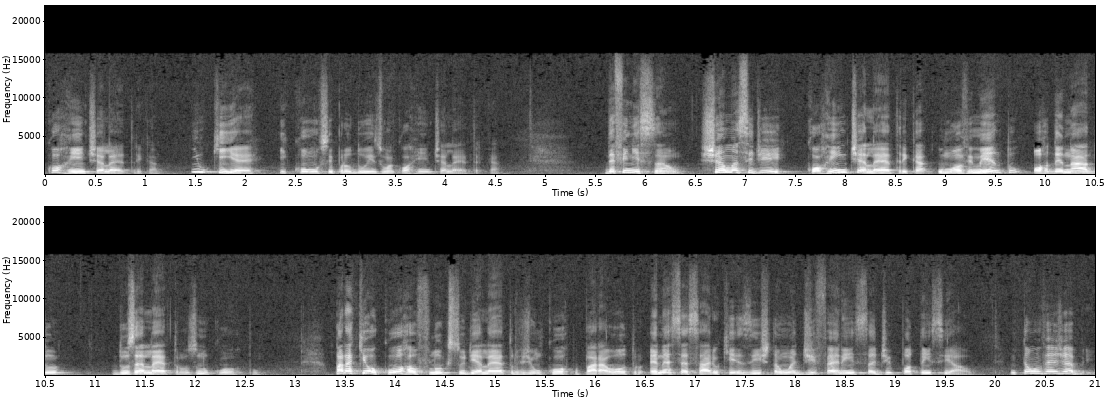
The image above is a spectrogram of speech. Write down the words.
corrente elétrica. E o que é e como se produz uma corrente elétrica? Definição: chama-se de corrente elétrica o movimento ordenado dos elétrons no corpo. Para que ocorra o fluxo de elétrons de um corpo para outro, é necessário que exista uma diferença de potencial. Então veja bem.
